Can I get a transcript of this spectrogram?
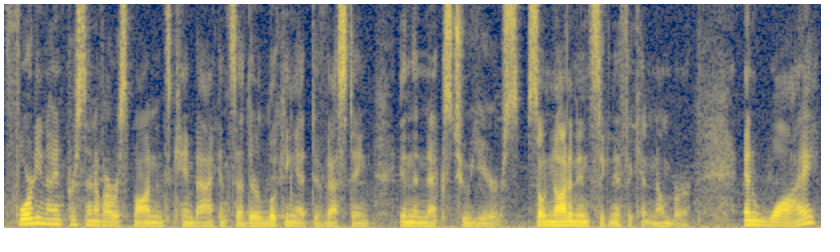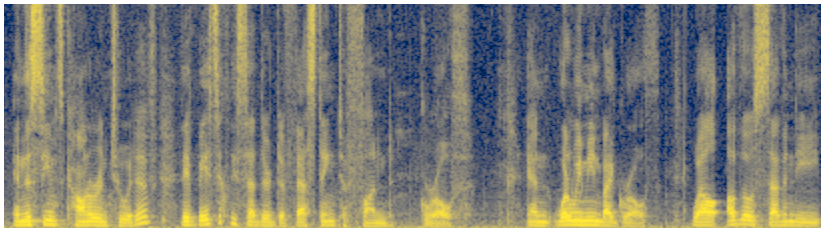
49% of our respondents came back and said they're looking at divesting in the next two years. So not an insignificant number. And why? And this seems counterintuitive. They've basically said they're divesting to fund growth. And what do we mean by growth? Well, of those 70%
